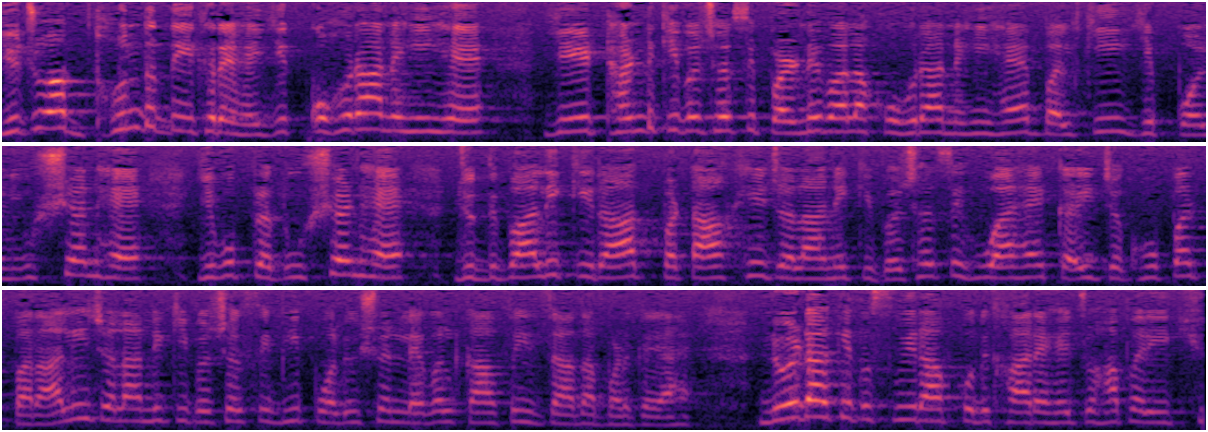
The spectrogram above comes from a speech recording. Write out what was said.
ये जो आप धुंध देख रहे हैं, ये कोहरा नहीं है ये ठंड की वजह से पड़ने वाला कोहरा नहीं है, बल्कि ये पॉल्यूशन है, ये वो प्रदूषण है जो दिवाली की रात पटाखे जलाने की वजह से हुआ है। कई जगहों पर पराली जलाने की वजह से भी पॉल्यूशन लेवल काफ़ी ज़्यादा बढ़ गया है। नोएडा की तस्वीर आपको दिखा रहे हैं, जहाँ पर एक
